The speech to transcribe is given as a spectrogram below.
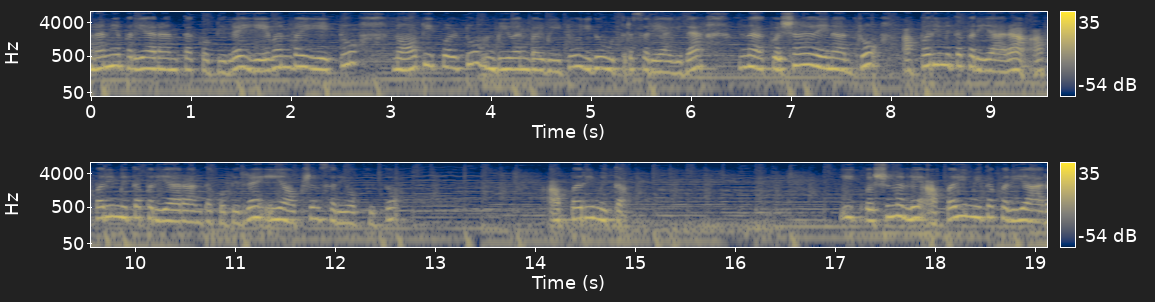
ಅನನ್ಯ ಪರಿಹಾರ ಅಂತ ಕೊಟ್ಟಿದ್ರೆ A one by A two not equal to B one by B two ಇದು ಉತ್ತರ ಸರಿಯಾಗಿದೆ. ಕ್ವೆಶನಲ್ಲಿ ಏನಾದರೂ ಅಪರಿಮಿತ ಪರಿಹಾರ ಅಪರಿಮಿತ ಪರಿಹಾರ ಅಂತ ಕೊಟ್ಟಿದ್ರೆ ಈ ಆಪ್ಷನ್ ಸರಿ ಹೋಗ್ತಿತ್ತು. ಅಪರಿಮಿತ. ಈ ಕ್ವೆಶನಲ್ಲಿ ಅಪರಿಮಿತ ಪರಿಹಾರ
